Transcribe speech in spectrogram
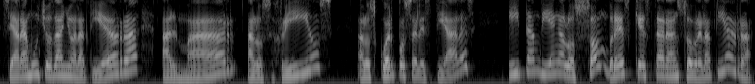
se hará mucho daño a la tierra, al mar, a los ríos, a los cuerpos celestiales y también a los hombres que estarán sobre la tierra.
